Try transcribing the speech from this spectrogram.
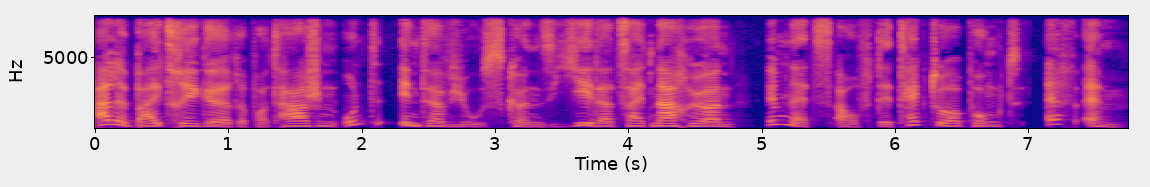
Alle Beiträge, Reportagen und Interviews können Sie jederzeit nachhören im Netz auf detektor.fm.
